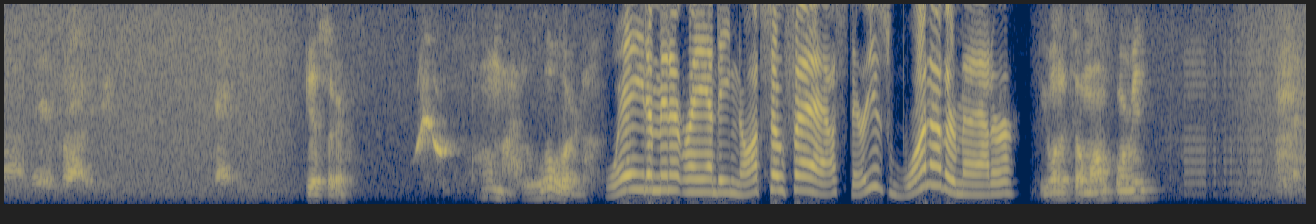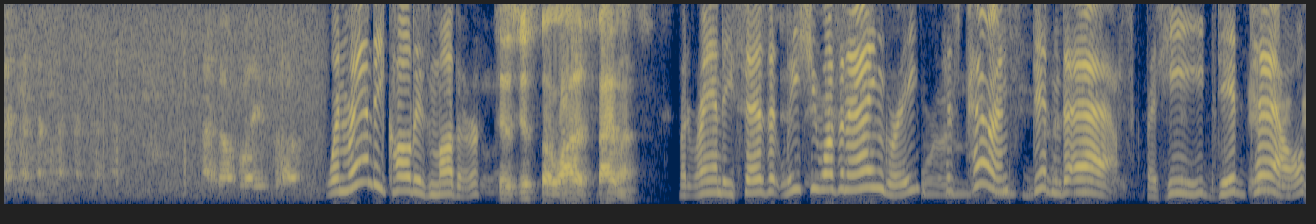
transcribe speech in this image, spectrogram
I'm very proud of you. Okay? Yes, sir. Oh, my lord. Wait a minute, Randy, not so fast. There is one other matter. You want to tell Mom for me? I don't believe so. When Randy called his mother, It was just a lot of silence. but Randy says at least she wasn't angry. His parents didn't ask, but he did tell.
